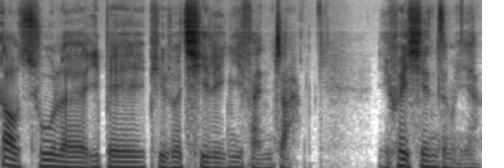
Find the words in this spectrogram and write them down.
倒出了一杯，譬如说麒麟一番炸，你会先怎么样？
